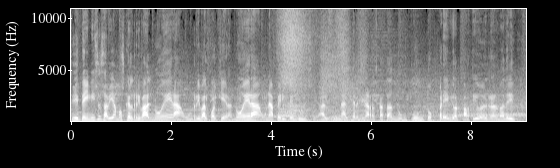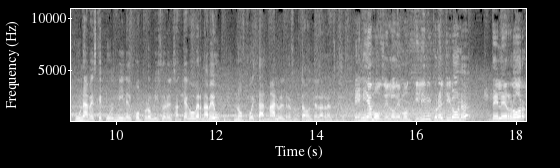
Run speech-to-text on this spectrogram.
Sí, de inicio sabíamos que el rival no era un rival cualquiera, no era una perita en dulce. Al final termina rescatando un punto previo al partido del Real Madrid. Una vez que culmina el compromiso en el Santiago Bernabéu, no fue tan malo el resultado ante la Real Sociedad. Veníamos de lo de Montilivi con el Girona, del error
